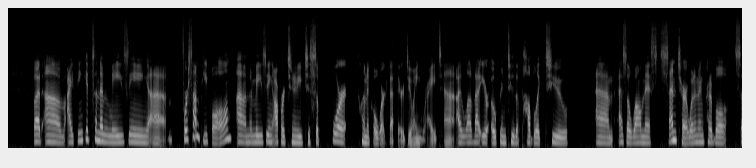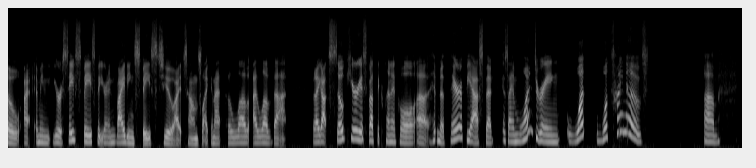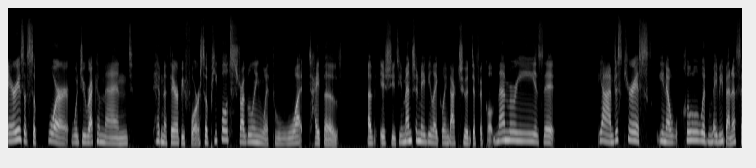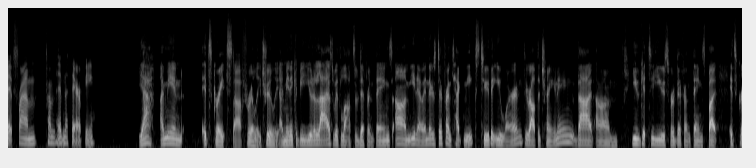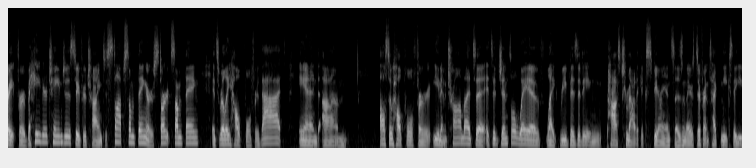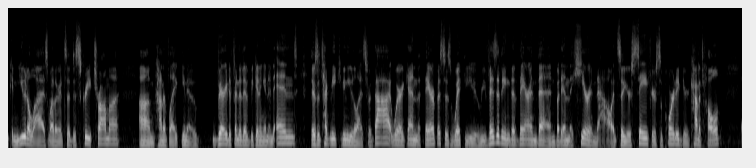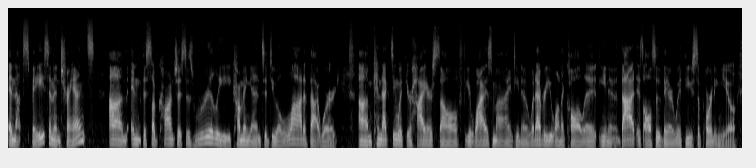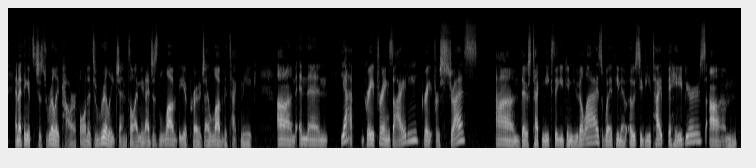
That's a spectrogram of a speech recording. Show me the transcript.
but um, I think it's an amazing uh, for some people an amazing opportunity to support clinical work that they're doing. Right. Uh, I love that you're open to the public too um, as a wellness center. What an incredible! So I, I, mean, you're a safe space, but you're an inviting space too. It sounds like, and I, I love I love that. But I got so curious about the clinical uh, hypnotherapy aspect because I'm wondering what what kind of um, areas of support would you recommend hypnotherapy for? So people struggling with what type of of issues? You mentioned maybe like going back to a difficult memory. Is it yeah, I'm just curious, you know, who would maybe benefit from from hypnotherapy? Yeah, I mean, it's great stuff, really, truly. I mean, it could be utilized with lots of different things. Um, you know, and there's different techniques too that you learn throughout the training that um you get to use for different things. But it's great for behavior changes. So if you're trying to stop something or start something, it's really helpful for that. And um, also helpful for you know trauma it's a it's a gentle way of like revisiting past traumatic experiences and there's different techniques that you can utilize whether it's a discrete trauma um, kind of like you know very definitive beginning and an end. There's a technique you can utilize for that, where again, the therapist is with you, revisiting the there and then, but in the here and now. And so you're safe, you're supported, you're kind of held in that space and in trance. Um, and the subconscious is really coming in to do a lot of that work, um, connecting with your higher self, your wise mind, you know, whatever you want to call it, you know, that is also there with you, supporting you. And I think it's just really powerful and it's really gentle. I mean, I just love the approach, I love the technique. Um, and then, yeah, great for anxiety, great for stress. Um, there's techniques that you can utilize with, you know, OCD type behaviors. Um,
